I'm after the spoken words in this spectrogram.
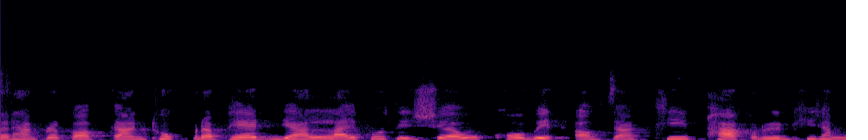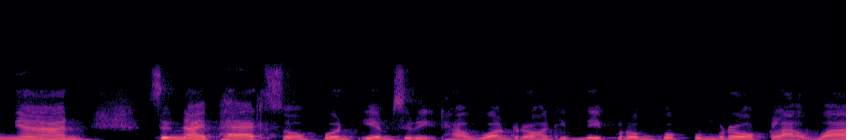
สถานประกอบการทุกประเภทอย่าไล่ผู้ติดเชื้อโควิดออกจากที่พักหรือที่ทำงาน ซึ่งนายแพทย์โสพลเอี่ยมสิริถาวรรองทิบดีกรมควบคุมโรคกล่าวว่า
